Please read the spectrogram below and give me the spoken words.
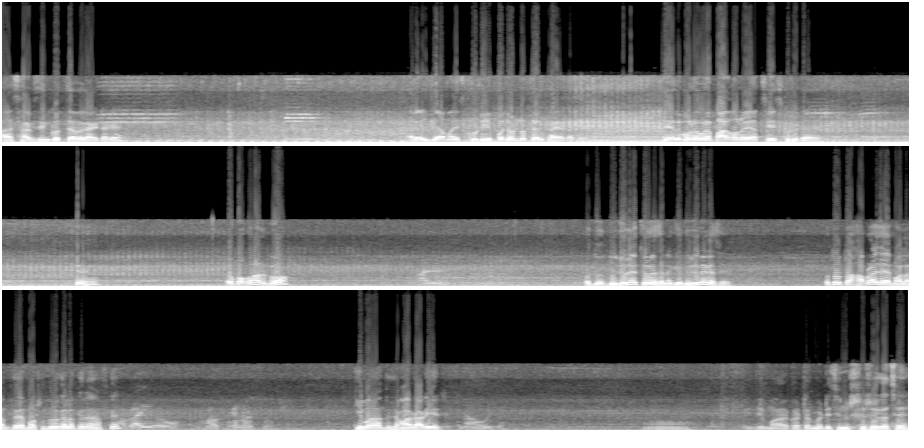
আর সার্ভিসিং করতে হবে গাড়িটাকে। আর এই যে আমার স্কুটি প্রচণ্ড তেল খায় এটাতে। তেল ভরে ভরে পাগল হয়ে যাচ্ছে স্কুটিটায় ও কখন আসব ও? দুজনে চলে গেছে নাকি? দুজনে গেছে? ও তো হাবড়া যায় মাল আনতে। মসুন্দর গেল কেন আজকে? কি মাল আনতেছে? আমার গাড়ির? না ওইটা। এই যে মায়ের কয়েকটা মেডিসিন শেষ হয়ে গেছে।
